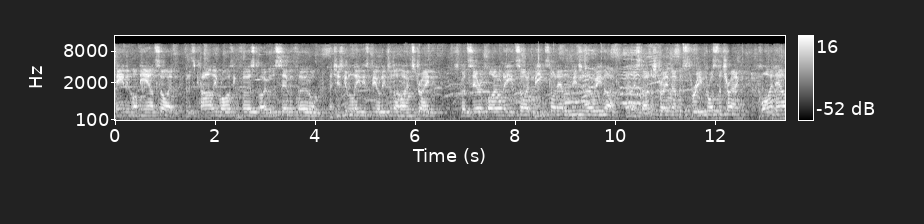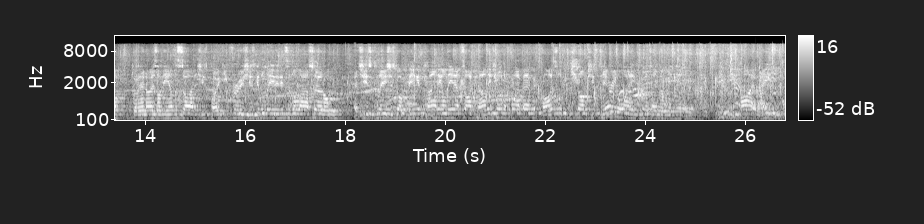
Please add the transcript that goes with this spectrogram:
Keenan on the outside. But it's Carley rising first over the seventh hurdle. And she's going to lead this field into the home straight got Sara Klein on the inside. Bing's not out of the picture though either. And they start to straighten up. It's three across the track. Klein now got her nose on the other side and she's poking through. She's going to lead it into the last hurdle and she's clear. She's got Bing and Carli on the outside. Carli trying to fight back but Klein's looking strong. She's tearing away and going to take the win there. 55, 84.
